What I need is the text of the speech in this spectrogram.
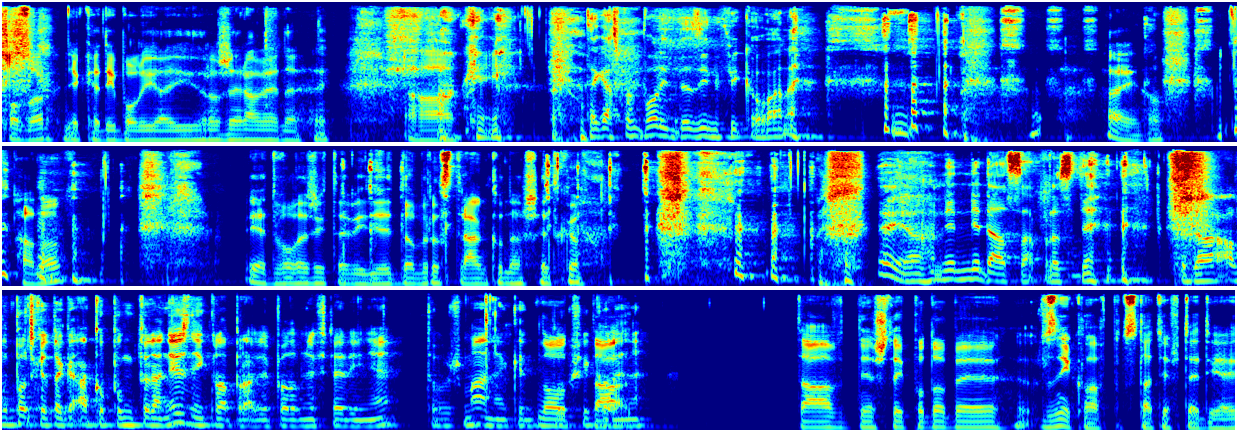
pozor, niekedy boli aj rozžeravené. Hej. A... OK. Tak aspoň boli dezinfikované. Hej, no. Áno. Je dôležité vidieť dobrú stránku na všetko. Hej, no, ne, nedá sa proste. Teda, ale počkaj, tak akupunktúra neznikla pravdepodobne vtedy, nie? To už má nejaké no, tá, tá v dnešnej podobe vznikla v podstate vtedy aj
